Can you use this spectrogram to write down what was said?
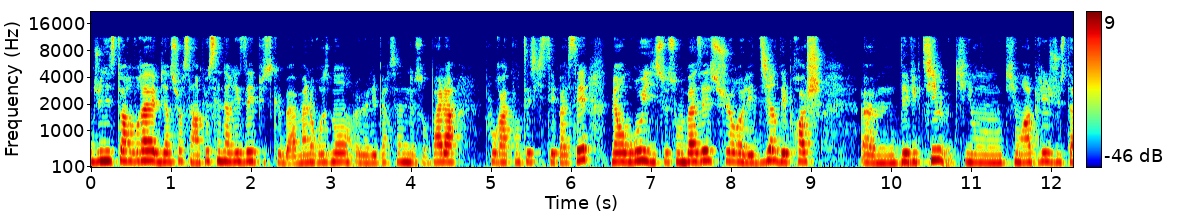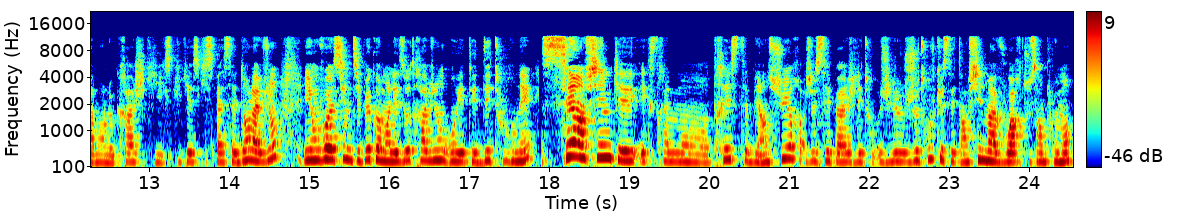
d'une histoire vraie, bien sûr c'est un peu scénarisé puisque bah, malheureusement euh, les personnes ne sont pas là pour raconter ce qui s'est passé, mais en gros ils se sont basés sur les dires des proches euh, des victimes qui ont, qui ont appelé juste avant le crash, qui expliquaient ce qui se passait dans l'avion. Et on voit aussi un petit peu comment les autres avions ont été détournés. C'est un film qui est extrêmement triste, bien sûr. Je sais pas, je, je, trouve que c'est un film à voir tout simplement.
